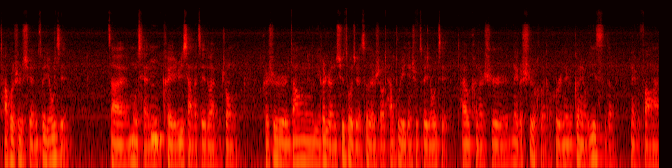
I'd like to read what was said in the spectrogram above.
它会是选最优解，在目前嗯可以预想的阶段中。可是当一个人去做决策的时候，他不一定是最优解，他有可能是那个适合的或者那个更有意思的那个方案。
